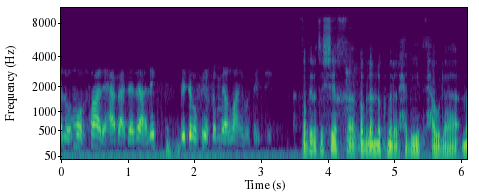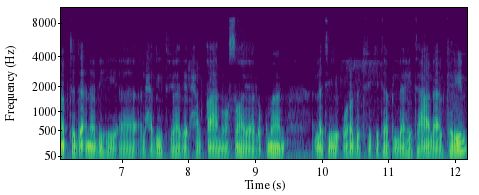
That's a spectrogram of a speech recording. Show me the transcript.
الأمور صالحة بعد ذلك بتوفيق من الله وتيسير. فضيلة الشيخ قبل أن نكمل الحديث حول ما ابتدأنا به آه، الحديث في هذه الحلقة عن وصايا لقمان التي وردت في كتاب الله تعالى الكريم.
